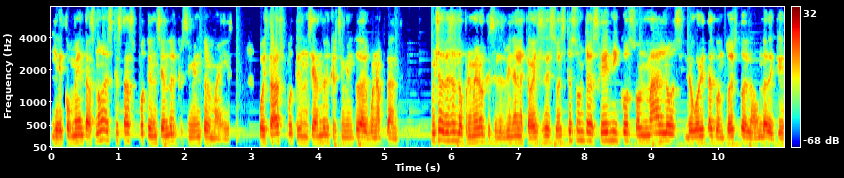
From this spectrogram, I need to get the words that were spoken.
le comentas, no, es que estás potenciando el crecimiento del maíz o estás potenciando el crecimiento de alguna planta. Muchas veces lo primero que se les viene a la cabeza es eso, es que son transgénicos, son malos, y luego ahorita con todo esto de la onda de que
